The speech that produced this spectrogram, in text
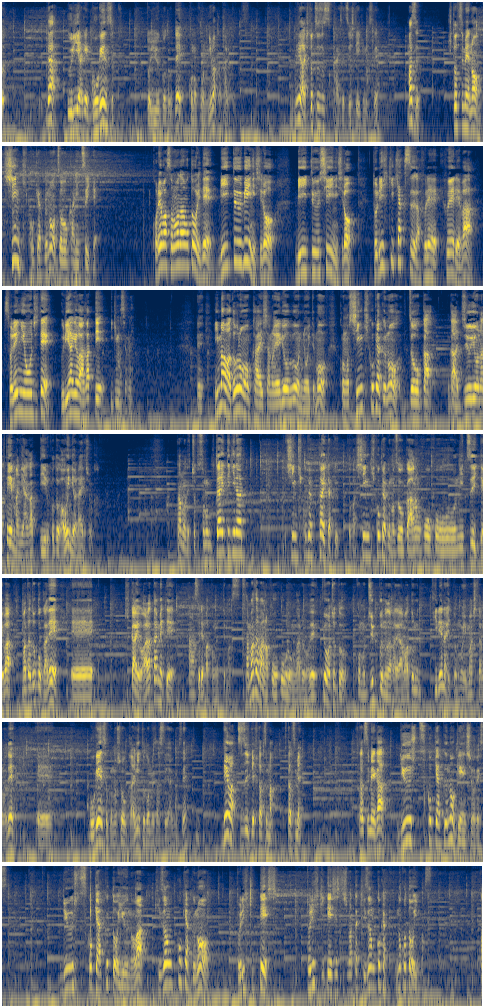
が売上5原則ということでこの本には書かれています。では1つずつ解説していきますね。まず1つ目の新規顧客の増加について。これはその名の通りで、B2B にしろ、B2C にしろ、取引客数が増え増えれば、それに応じて売り上げは上がっていきますよね。で今はどの会社の営業部門においても、この新規顧客の増加が重要なテーマに上がっていることが多いんではないでしょうか。なので、ちょっとその具体的な新規顧客開拓とか新規顧客の増加の方法については、またどこかで、えー、機会を改めて話せればと思ってます。様々な方法論があるので今日はちょっとこの10分の中ではまとめきれないと思いましたので、えー、5原則の紹介にとどめさせていただきますね。では続いて2つ目2つ目。2つ目が流出顧客の減少です。流出顧客というのは既存顧客の取引停止。取引停止してしまった既存顧客のことを言います。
